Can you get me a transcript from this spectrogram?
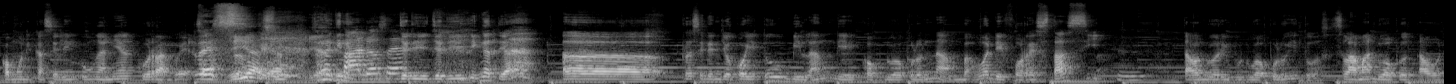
komunikasi lingkungannya kurang. Wes. Iya sih, iya. Karena gini, Pak jadi jadi ingat ya eh, Presiden Jokowi itu bilang di COP 26 bahwa deforestasi Hmm. Tahun 2020 itu selama 20 tahun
